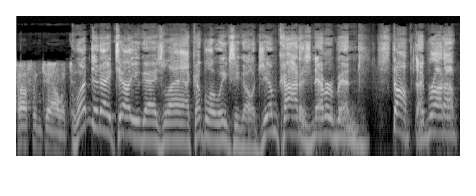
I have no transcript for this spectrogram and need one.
tough and talented. What did I tell you guys la- a couple of weeks ago? Jim Kaat has never been stumped. I brought up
